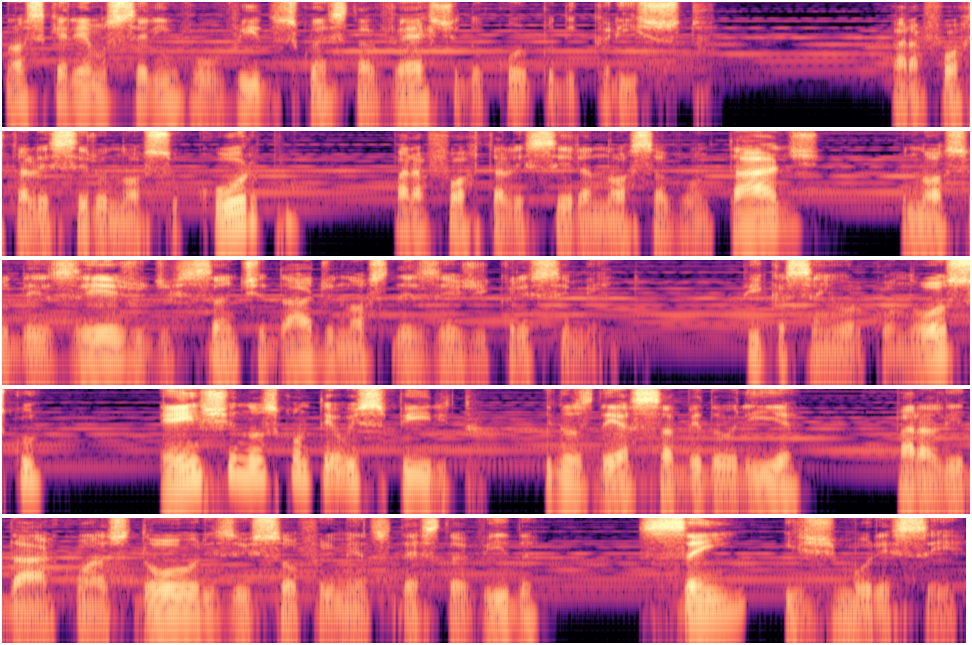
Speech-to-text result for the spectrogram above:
Nós queremos ser envolvidos com esta veste do corpo de Cristo para fortalecer o nosso corpo, para fortalecer a nossa vontade, o nosso desejo de santidade, o nosso desejo de crescimento. Fica, Senhor, conosco, enche-nos com teu espírito e nos dê a sabedoria para lidar com as dores e os sofrimentos desta vida sem esmorecer.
